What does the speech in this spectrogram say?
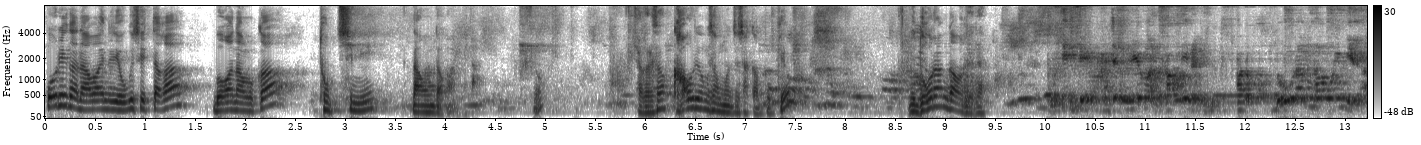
꼬리가 나와 있는데 여기서 있다가 뭐가 나올까? 독침이 나온다고 합니다. 그죠? 자, 그래서 가오리 영상 먼저 잠깐 볼게요. 노란 가오리는 이때 가장 위험한 가오리는 바로 노란 가오리입니다.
